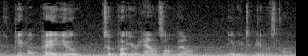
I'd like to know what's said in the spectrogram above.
If people pay you to put your hands on them, you need to be in this class.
